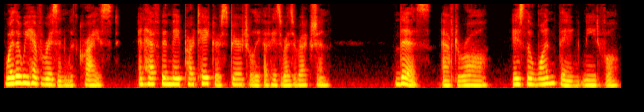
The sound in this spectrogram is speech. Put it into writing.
whether we have risen with Christ, and have been made partakers spiritually of His resurrection. This, after all, is the one thing needful.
